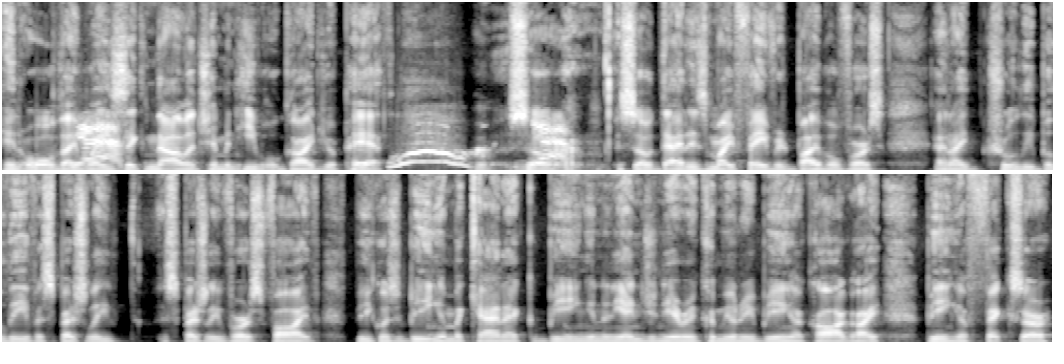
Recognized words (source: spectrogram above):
in all thy yes. ways, acknowledge Him, and He will guide your path. Woo! So, yes. so that is my favorite Bible verse, and I truly believe, especially especially verse five, because being a mechanic, being in the engineering community, being a car guy, being a fixer,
